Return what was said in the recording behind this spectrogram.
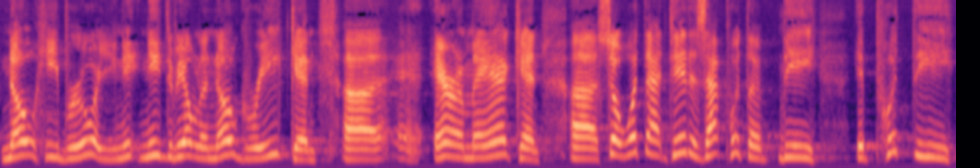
know Hebrew, or you need, need to be able to know Greek and uh, Aramaic. And uh, so what that did is that put the the it put the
